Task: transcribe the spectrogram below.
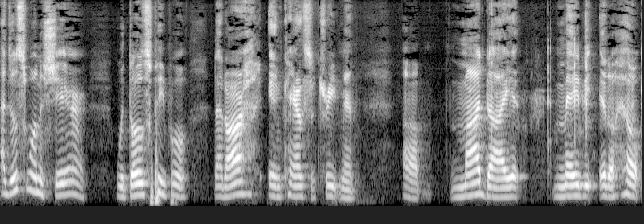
I just want to share with those people that are in cancer treatment uh, my diet. Maybe it'll help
